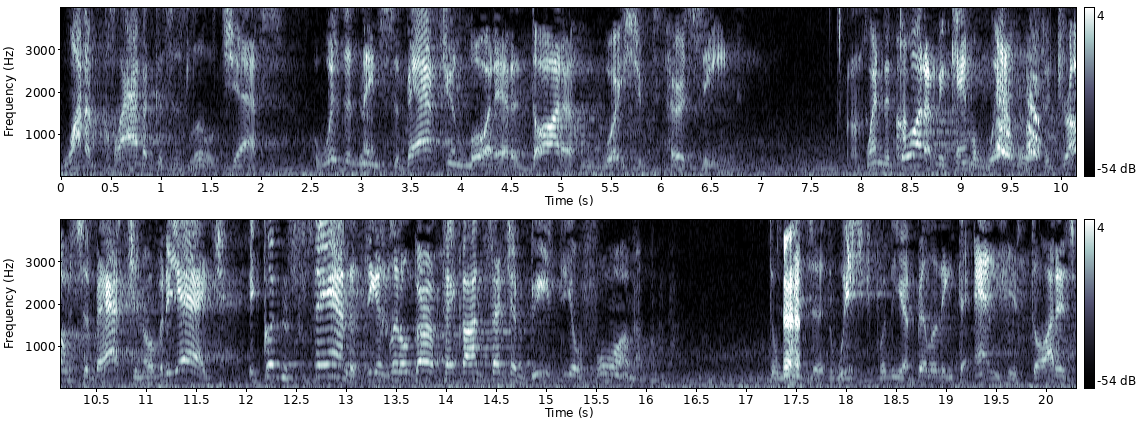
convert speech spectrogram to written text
One of Clavicus's little Jess, a wizard named Sebastian Lort, had a daughter who worshipped Hircine. When the daughter became a werewolf, it drove Sebastian over the edge. He couldn't stand to see his little girl take on such a bestial form. The wizard wished for the ability to end his daughter's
